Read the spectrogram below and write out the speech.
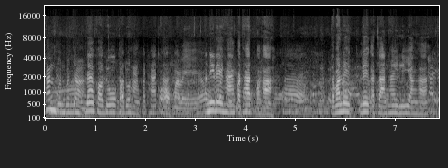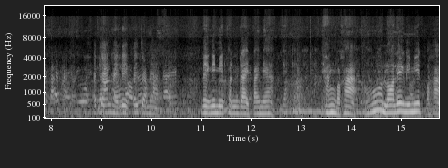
ท่านบนประจานแม่ขอดูขอดูหางประทัดก็อค่ะอกมาแล้ว อันนี้เลขหางประทัดป่ะค่ะค่ะ แต่ว่าเลขเลขอาจารย์ให้หรือยังคะ อาจารย์ใหายเลขไปจ้ะแม่ เลขนิมิตเพันใดไปแม่ ยักษ์ยังยังยังบ่ค่ะอ๋อรอเลขนิมิตบ่ค่ะ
